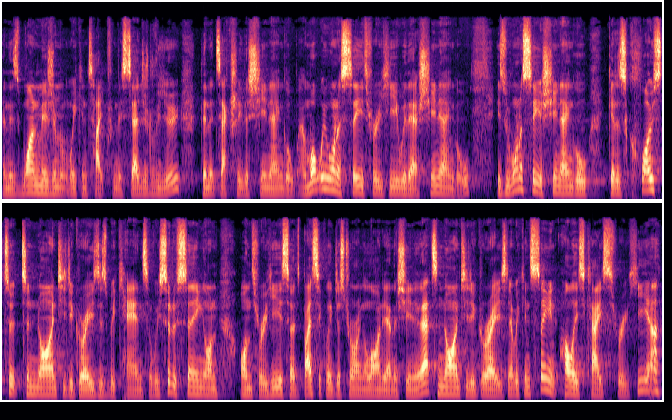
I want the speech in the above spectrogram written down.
and there's one measurement we can take from this sagittal view, then it's actually the shin angle. And what we want to see through here with our shin angle is we want to see a shin angle get as close to, to 90 degrees as we can. So we're sort of seeing on, on through here, so it's basically just drawing a line down the shin. Now that's 90 degrees. Now we can see in Holly's case through here,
